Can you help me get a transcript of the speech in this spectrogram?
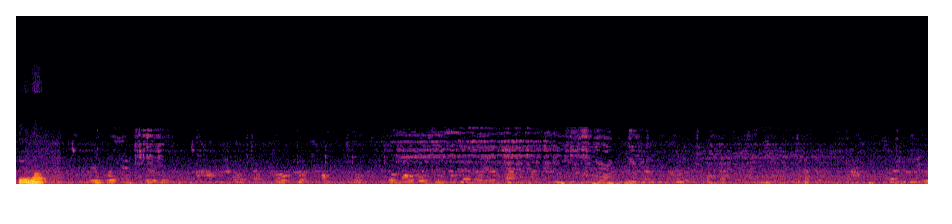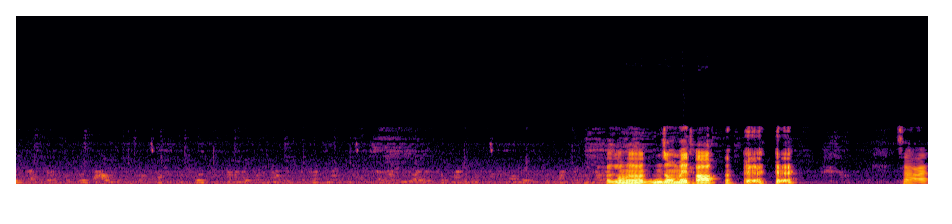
再看。我 说你怎么没逃？在。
